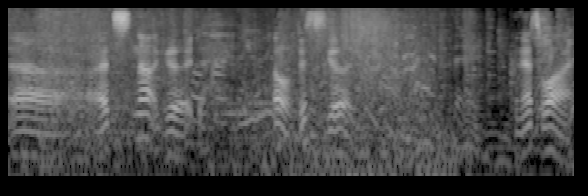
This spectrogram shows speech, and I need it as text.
Uh, that's not good. Oh, this is good. And that's why.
